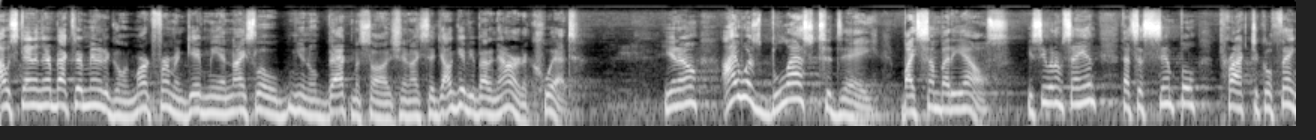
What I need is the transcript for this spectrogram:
I was standing there back there a minute ago, and Mark Furman gave me a nice little, you know, back massage, and I said, I'll give you about an hour to quit. You know, I was blessed today by somebody else. You see what I'm saying? That's a simple, practical thing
